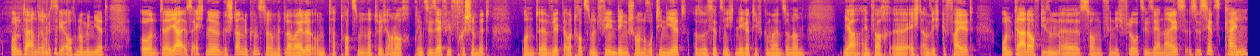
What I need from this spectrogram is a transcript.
Unter anderem ist sie auch nominiert. Und äh, ja, ist echt eine gestandene Künstlerin mittlerweile und hat trotzdem natürlich auch noch, bringt sie sehr viel Frische mit und äh, wirkt aber trotzdem in vielen Dingen schon routiniert. Also ist jetzt nicht negativ gemeint, sondern ja, einfach äh, echt an sich gefeilt. Und gerade auf diesem äh, Song, finde ich, float sie sehr nice. Es ist jetzt kein, Mhm.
